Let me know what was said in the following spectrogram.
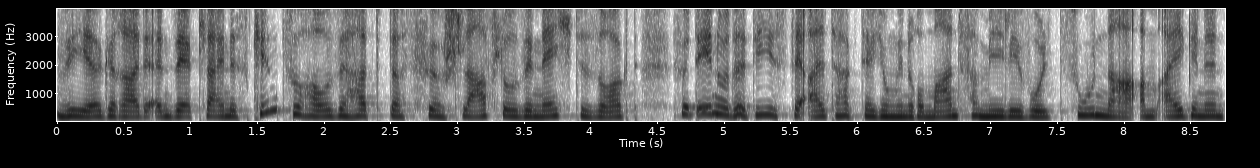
Wer gerade ein sehr kleines Kind zu Hause hat, das für schlaflose Nächte sorgt, für den oder die ist der Alltag der jungen Romanfamilie wohl zu nah am eigenen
